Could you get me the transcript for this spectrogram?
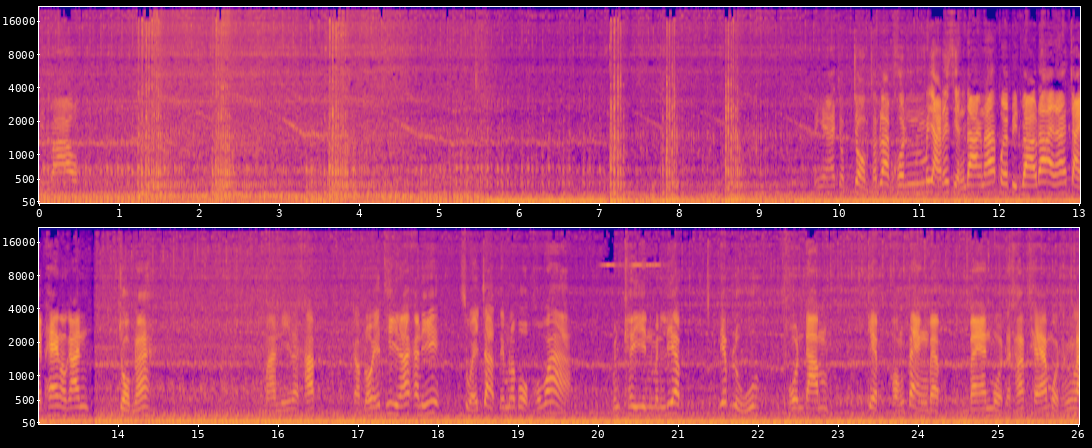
ปิดวาล์วเป็นไงจบจบๆสำหรับคน ไม่อยากได้เสียงดังนะ เปิดปิดวาล์วได้นะ จ่ายแพงกว่ากันจบนะประมาณนี้นะครับ กับโรเอทีนะคันนี้สวยจัดเต็มระบบ เพราะว่ามันคลีนมันเรียบเรียบหรูโทนดำเก็บของแต่งแบบแบรนด์หมดนะครับ แท้หมดทั้งล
